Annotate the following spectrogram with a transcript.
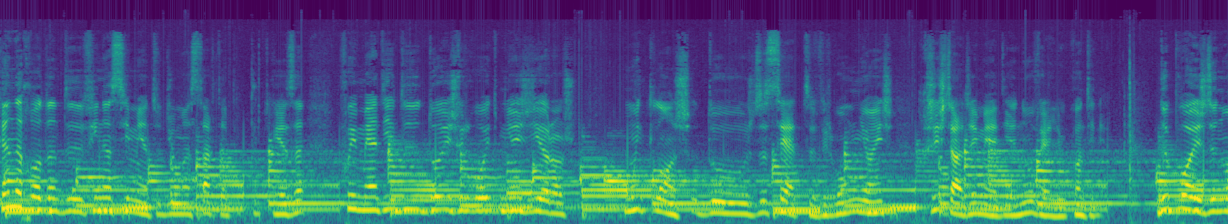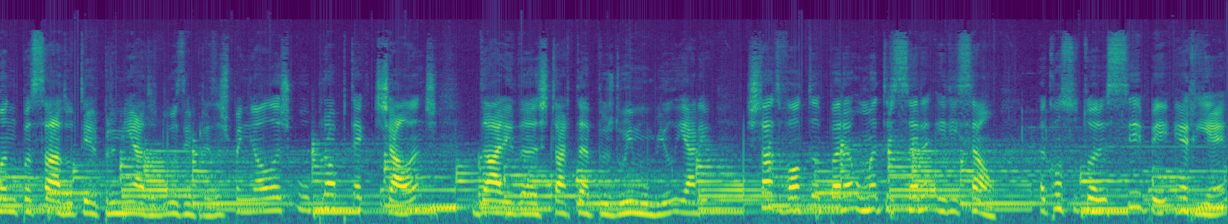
cada ronda de financiamento de uma startup portuguesa foi média de 2,8 milhões de euros, muito longe dos 17,1 milhões registrados em média no velho continente. Depois de no ano passado ter premiado duas empresas espanholas, o PropTech Challenge, da área das startups do imobiliário, está de volta para uma terceira edição, a consultora CBRE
